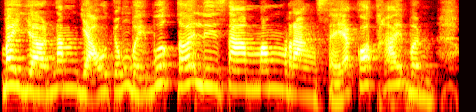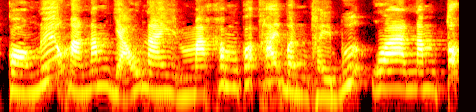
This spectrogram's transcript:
Bây giờ năm dậu chuẩn bị bước tới Lisa mong rằng sẽ có Thái Bình. Còn nếu mà năm dậu này mà không có Thái Bình thì bước qua năm tuất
